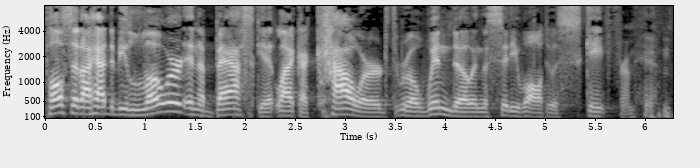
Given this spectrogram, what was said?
Paul said, I had to be lowered in a basket like a coward through a window in the city wall to escape from him.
